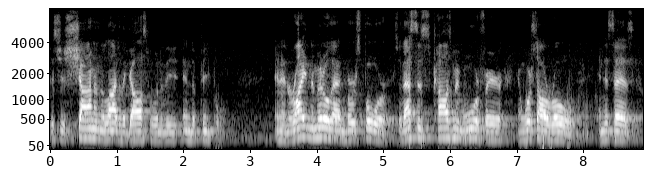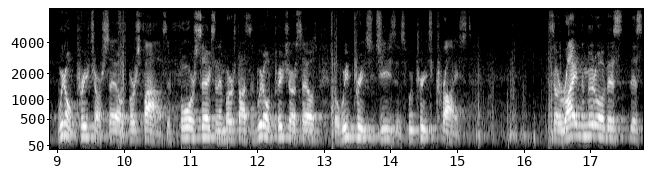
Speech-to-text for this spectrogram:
that's just shining the light of the gospel into, the, into people. And then right in the middle of that in verse 4, so that's this cosmic warfare, and what's our role? And it says, we don't preach ourselves. Verse 5 says 4, 6, and then verse 5 says, we don't preach ourselves, but we preach Jesus. We preach Christ. So right in the middle of this, this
